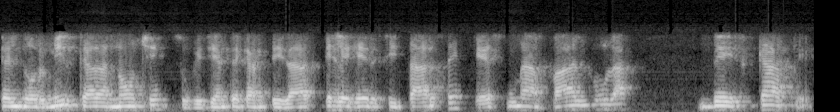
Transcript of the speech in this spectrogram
El dormir cada noche suficiente cantidad, el ejercitarse, que es una válvula de escape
